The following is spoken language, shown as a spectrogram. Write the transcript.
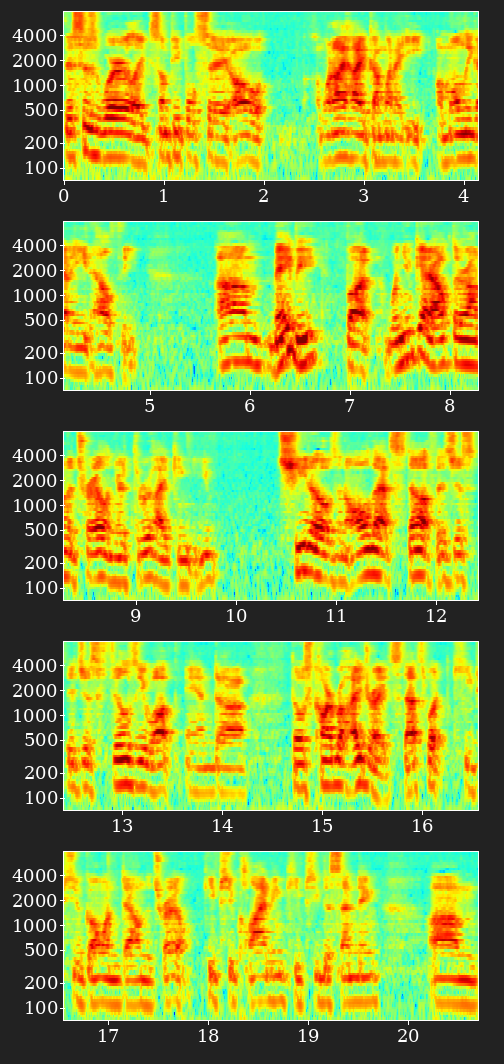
this is where like some people say, "Oh, when I hike, I'm gonna eat. I'm only gonna eat healthy." Um, maybe, but when you get out there on the trail and you're through hiking, you Cheetos and all that stuff is just it just fills you up and uh, those carbohydrates that's what keeps you going down the trail. Keeps you climbing keeps you descending. Um,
